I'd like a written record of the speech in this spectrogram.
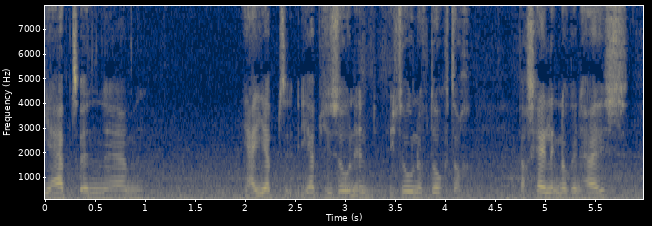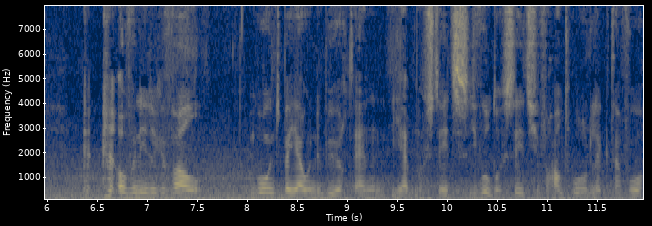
je hebt een, um, ja, je hebt, je hebt je zoon, en, zoon of dochter waarschijnlijk nog in huis. of in ieder geval woont bij jou in de buurt en je, hebt nog steeds, je voelt nog steeds je verantwoordelijk daarvoor.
